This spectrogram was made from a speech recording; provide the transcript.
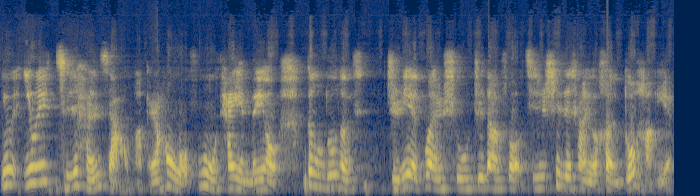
因为因为其实很小嘛，然后我父母他也没有更多的职业灌输，知道说其实世界上有很多行业。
